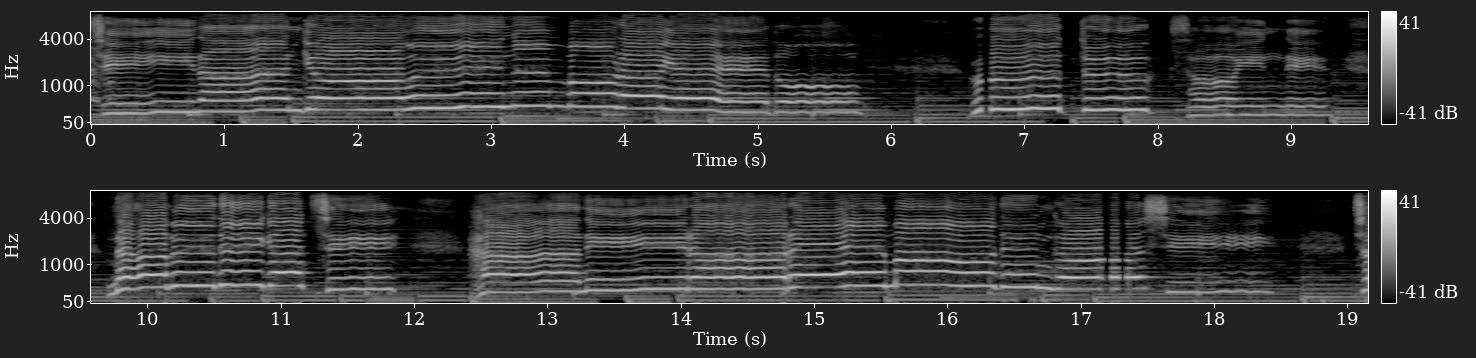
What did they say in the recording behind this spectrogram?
지난 겨울 눈보라에도 우뚝 서 있는 나무들 같이 하늘 아래 모든 것이 저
